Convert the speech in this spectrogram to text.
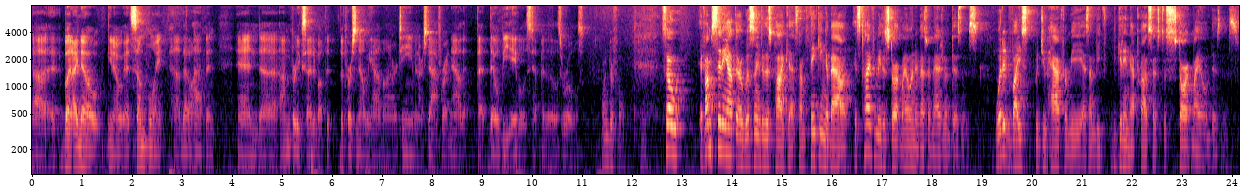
uh, but I know, you know, at some point uh, that'll happen. And uh, I'm pretty excited about the, the personnel we have on our team and our staff right now that, that they'll be able to step into those roles. Wonderful. So, if I'm sitting out there listening to this podcast, I'm thinking about it's time for me to start my own investment management business. What advice would you have for me as I'm be- beginning that process to start my own business?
